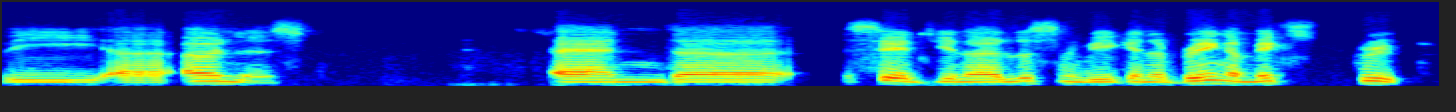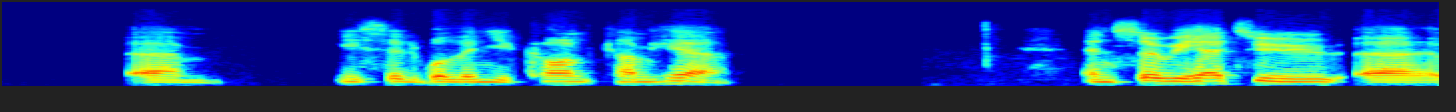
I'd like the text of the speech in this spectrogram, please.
the uh, owners and uh, said, you know, listen, we're going to bring a mixed group. Um, he said, well, then you can't come here. And so we had to, uh,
